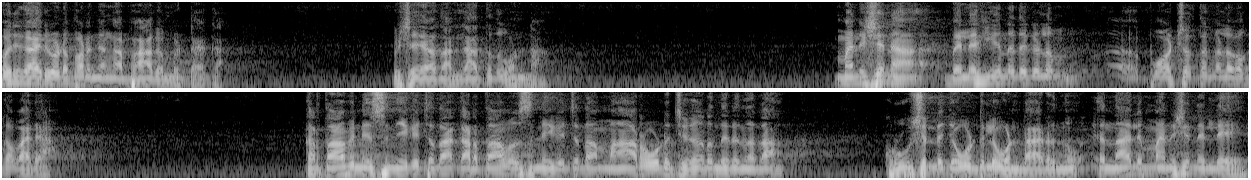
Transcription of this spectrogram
ഒരു കാര്യം ഇവിടെ പറഞ്ഞ് അങ്ങ് ഭാഗം വിട്ടേക്കാം. വിഷയം അതല്ലാത്തത് കൊണ്ടാണ് മനുഷ്യന് ബലഹീനതകളും പോഷത്വങ്ങളും ഒക്കെ വരാം. കർത്താവിനെ സ്നേഹിച്ചതാ കർത്താവ് സ്നേഹിച്ചതാ മാറോട് ചേർന്നിരുന്നതാ ക്രൂശിന്റെ ചുവട്ടിലും ഉണ്ടായിരുന്നു. എന്നാലും മനുഷ്യനല്ലേ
